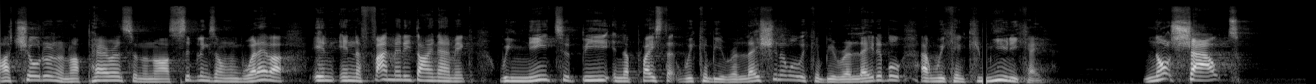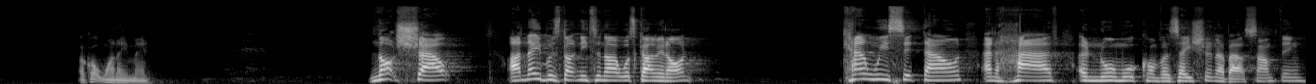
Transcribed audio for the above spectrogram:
our children and our parents and our siblings and whatever in, in the family dynamic, we need to be in the place that we can be relational, we can be relatable, and we can communicate. Not shout. I got one amen not shout. Our neighbors don't need to know what's going on. Can we sit down and have a normal conversation about something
